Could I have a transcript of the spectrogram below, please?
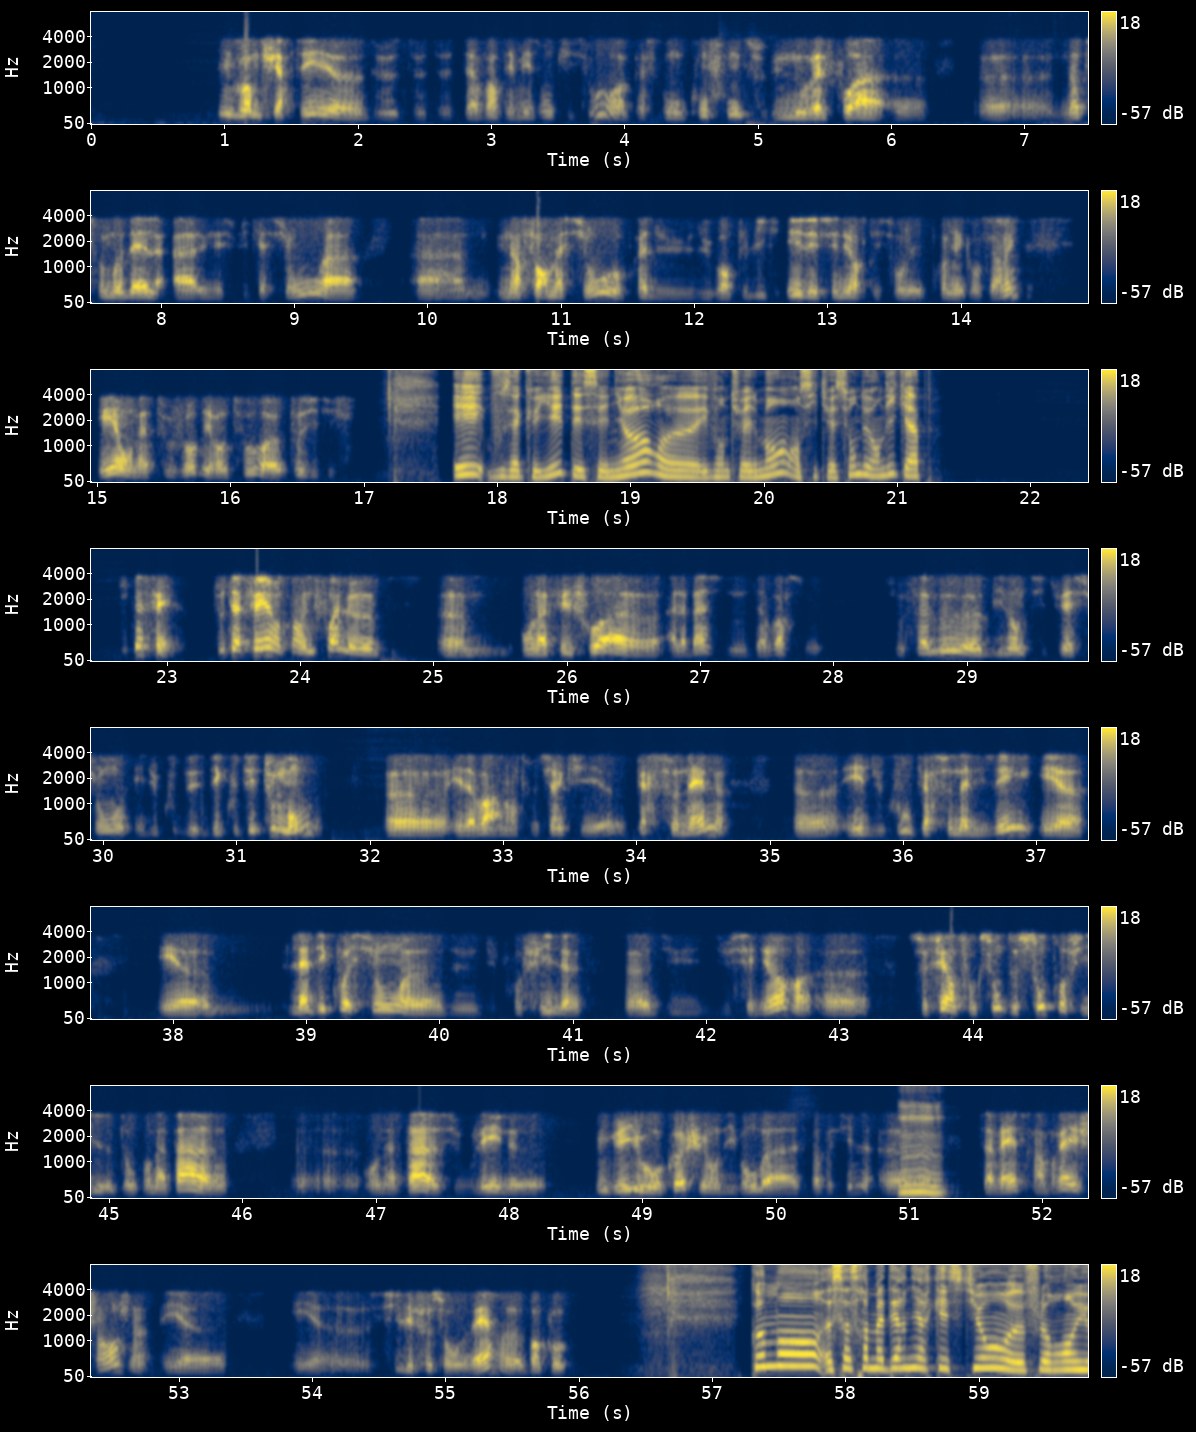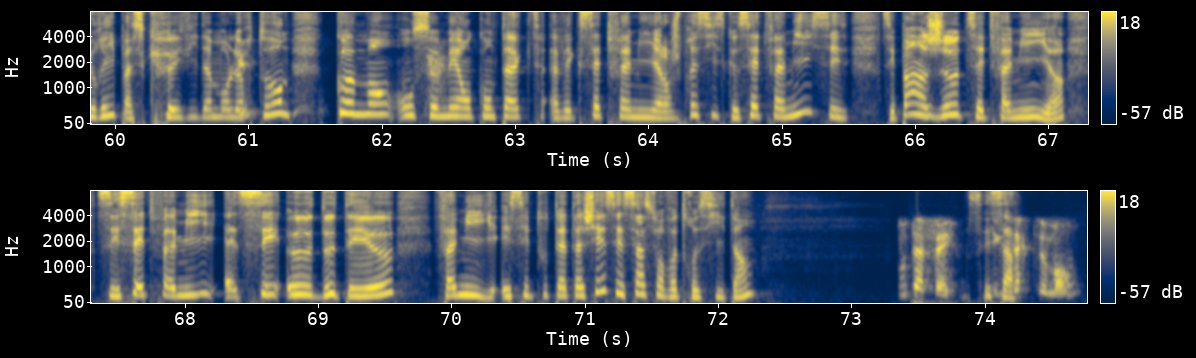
une grande fierté de, des maisons qui s'ouvrent parce qu'on confronte une nouvelle fois euh, euh, notre modèle à une explication, à, à une information auprès du, du, grand public et des seniors qui sont les premiers concernés. Et on a toujours des retours euh, positifs. Et vous accueillez des seniors euh, éventuellement en situation de handicap Tout à fait. Tout à fait. Encore une fois, le, on a fait le choix à la base d'avoir ce, ce fameux bilan de situation et du coup d'écouter tout le monde euh, et d'avoir un entretien qui est euh, personnel euh, et du coup personnalisé et, euh, et l'adéquation du profil du, du, senior se fait en fonction de son profil. Donc on n'a pas on n'a pas si vous voulez une, une grille où on coche et on dit bon bah c'est pas possible. Mmh. Ça va être un vrai échange et, et si les feux sont ouverts, banco. Comment, ça sera ma dernière question, euh, Florent Uri, parce que évidemment l'heure tourne. Comment on se met en contact avec cette famille? Alors je précise que cette famille, c'est c'est pas un jeu de cette famille, hein. c'est cette famille C E D T E famille, et c'est tout attaché, c'est ça sur votre site, hein? Tout à fait. C'est ça. Exactement.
